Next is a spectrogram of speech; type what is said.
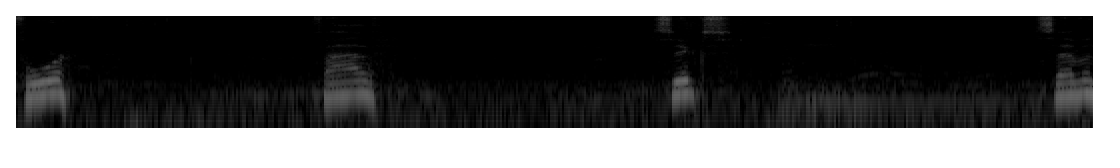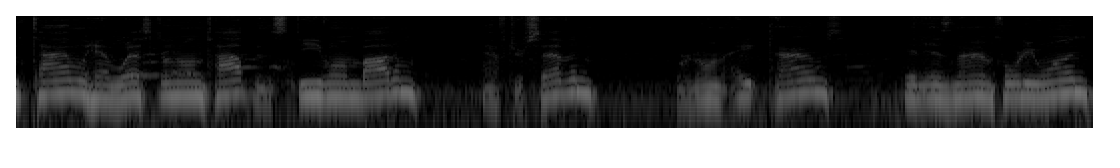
four, five, six, seventh time we have Weston on top and Steve on bottom. After seven, we're going eight times. It is 941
